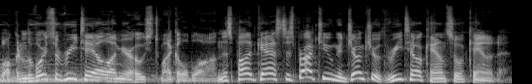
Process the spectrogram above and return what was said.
Welcome to the Voice of Retail. I'm your host, Michael LeBlanc. This podcast is brought to you in conjunction with Retail Council of Canada.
